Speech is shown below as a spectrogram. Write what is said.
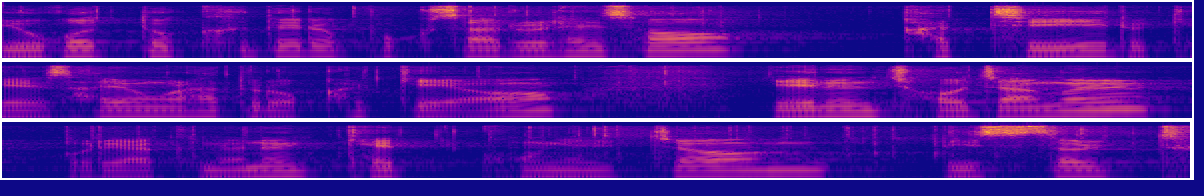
요것도 그대로 복사를 해서 같이 이렇게 사용을 하도록 할게요. 얘는 저장을 우리가 그러면은 get 01점 result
